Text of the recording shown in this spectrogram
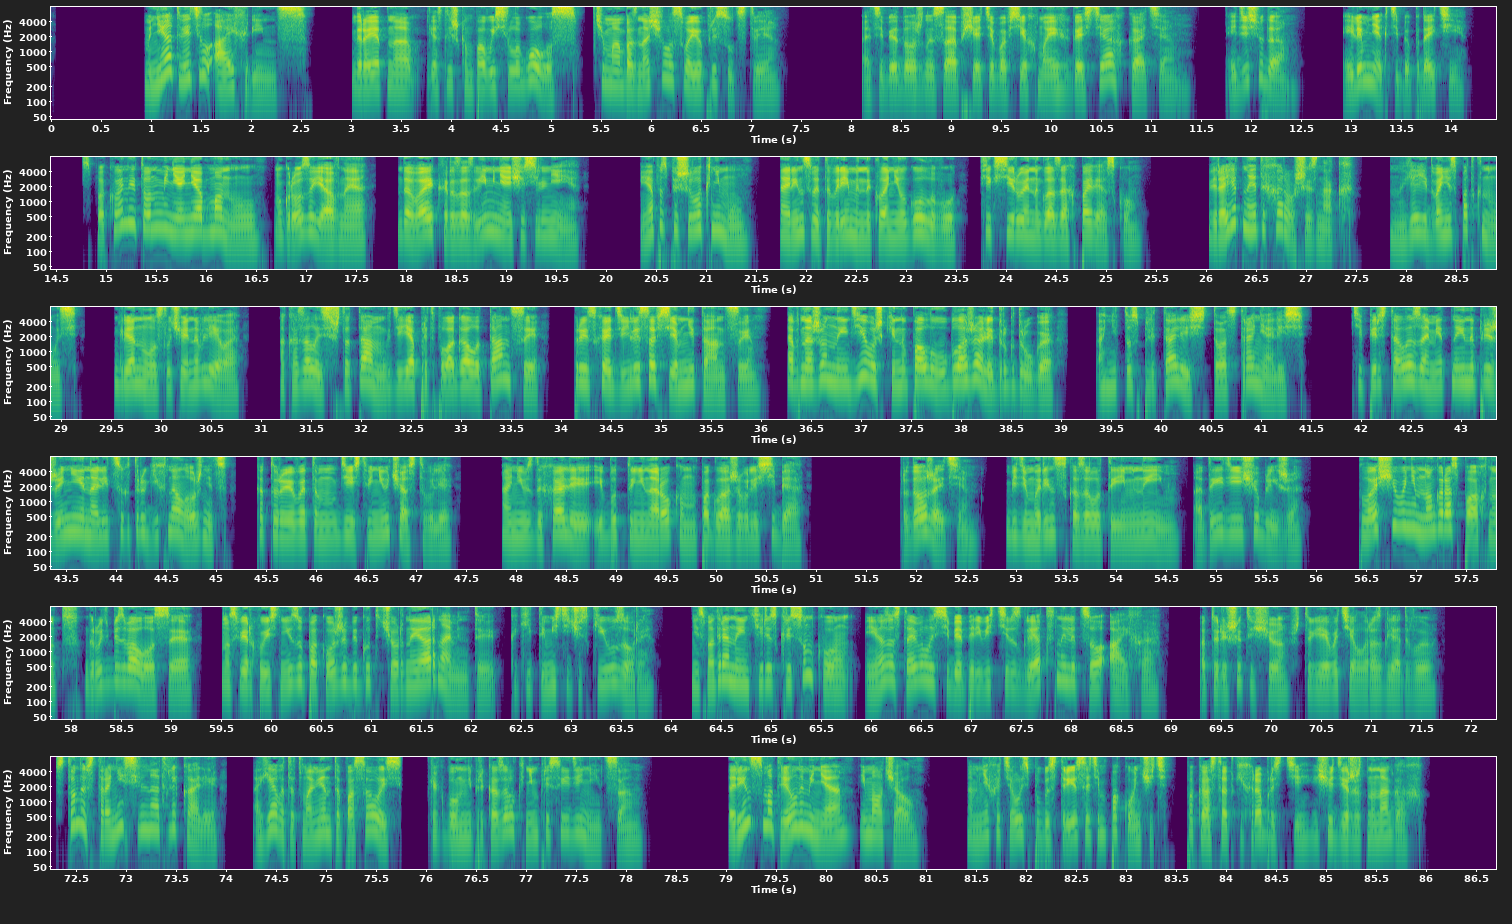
Мне ответил Айхринц. Вероятно, я слишком повысила голос, чем и обозначила свое присутствие. «А тебе должны сообщать обо всех моих гостях, Катя. Иди сюда. Или мне к тебе подойти?» Спокойный тон меня не обманул, угроза явная. Давай-ка, разозли меня еще сильнее». Я поспешила к нему. Аринс в это время наклонил голову, фиксируя на глазах повязку. Вероятно, это хороший знак. Но я едва не споткнулась. Глянула случайно влево. Оказалось, что там, где я предполагала танцы, происходили совсем не танцы. Обнаженные девушки на полу ублажали друг друга. Они то сплетались, то отстранялись. Теперь стало заметно и напряжение на лицах других наложниц, которые в этом действии не участвовали. Они вздыхали и будто ненароком поглаживали себя. «Продолжайте». Видимо, Ринс сказал это именно им, а ты иди еще ближе. Плащ его немного распахнут, грудь безволосая, но сверху и снизу по коже бегут черные орнаменты, какие-то мистические узоры. Несмотря на интерес к рисунку, я заставила себя перевести взгляд на лицо Айха, а то решит еще, что я его тело разглядываю. Стоны в стороне сильно отвлекали, а я в этот момент опасалась, как бы он не приказал к ним присоединиться. Рин смотрел на меня и молчал. А мне хотелось побыстрее с этим покончить, пока остатки храбрости еще держат на ногах.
